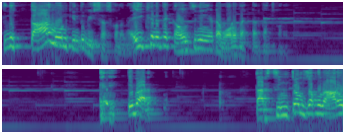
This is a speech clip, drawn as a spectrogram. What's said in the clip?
কিন্তু তার মন কিন্তু বিশ্বাস করে না। এইখানেতে কাউন্সিলিং একটা বড় ফ্যাক্টর কাজ করে। এবার তার সিমটমস যখন আরও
